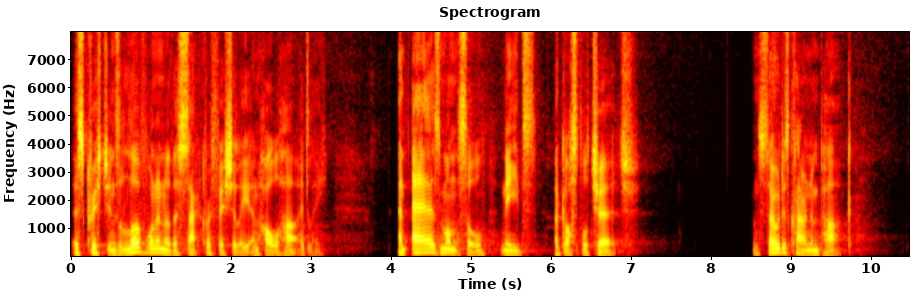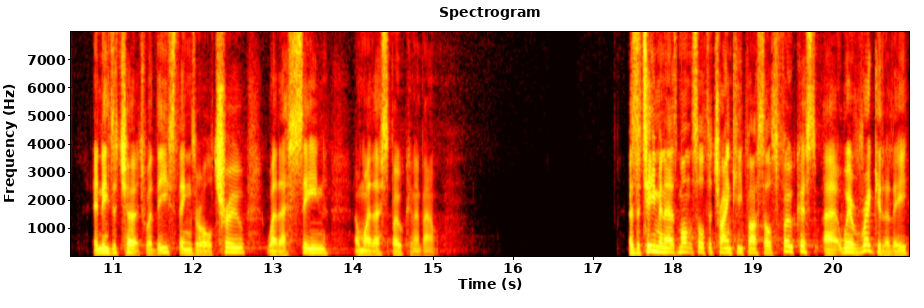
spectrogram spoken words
as Christians love one another sacrificially and wholeheartedly. And Eyres Monsell needs a gospel church. And so does Clarendon Park. It needs a church where these things are all true, where they're seen, and where they're spoken about. As a team in Monsell, to try and keep ourselves focused, uh, we're regularly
